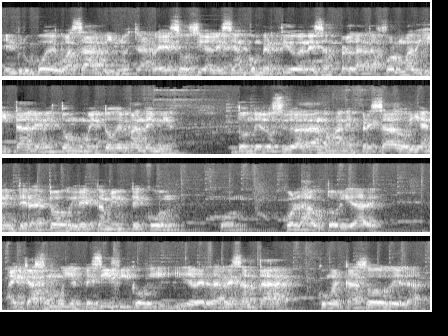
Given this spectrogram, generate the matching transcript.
el, grupo de WhatsApp y nuestras redes sociales se han convertido en esa plataforma digital en estos momentos de pandemia donde los ciudadanos han expresado y han interactuado directamente con, con, con las autoridades. Hay casos muy específicos y, de verdad resaltar, como el caso de, la,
